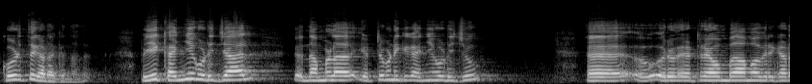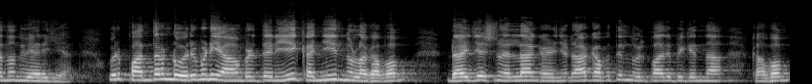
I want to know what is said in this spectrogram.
കൊഴുത്ത് കിടക്കുന്നത്. അപ്പോൾ ഈ കഞ്ഞി കുടിച്ചാൽ നമ്മൾ എട്ട് മണിക്ക് കഞ്ഞി കുടിച്ചു. ഒരു എട്ടര ഒമ്പതാകുമ്പോൾ അവർ കിടന്നെന്ന് വിചാരിക്കുക. ഒരു പന്ത്രണ്ട് ഒരു മണിയാകുമ്പോഴത്തേന് ഈ കഞ്ഞിയിൽ നിന്നുള്ള കഫം ഡൈജഷനും എല്ലാം കഴിഞ്ഞിട്ട് ആ കഫത്തിൽ നിന്ന് ഉൽപ്പാദിപ്പിക്കുന്ന കഫം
